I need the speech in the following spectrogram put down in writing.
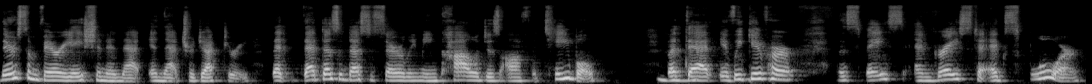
there's some variation in that in that trajectory that that doesn't necessarily mean college is off the table mm-hmm. but that if we give her the space and grace to explore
